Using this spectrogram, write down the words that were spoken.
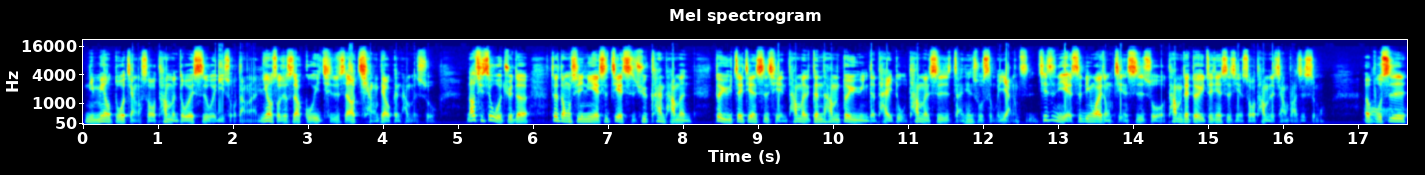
你没有多讲的时候，他们都会视为理所当然。你有时候就是要故意，其实是要强调跟他们说，然后其实我觉得这东西你也是借此去看他们对于这件事情，他们跟他们对于你的态度，他们是展现出什么样子。其实你也是另外一种检视，说他们在对于这件事情的时候，他们的想法是什么，而不是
